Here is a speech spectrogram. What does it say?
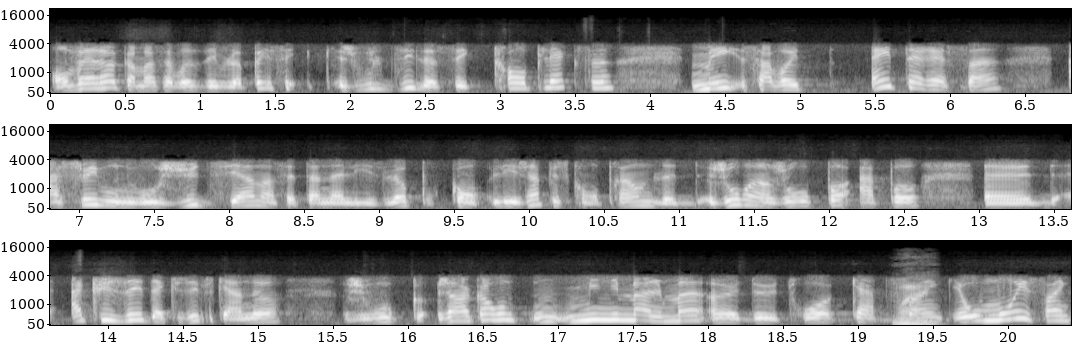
On verra comment ça va se développer. Je vous le dis, là, c'est complexe, mais ça va être intéressant à suivre au niveau judiciaire dans cette analyse-là pour que les gens puissent comprendre le jour en jour, pas à pas, euh, accuser d'accuser, parce qu'il y en a je vous, j'en compte minimalement un, deux, trois, quatre, cinq, et au moins cinq,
